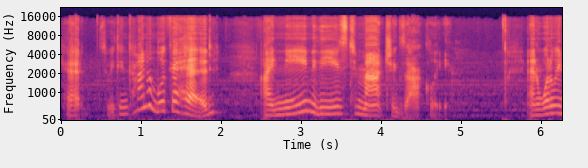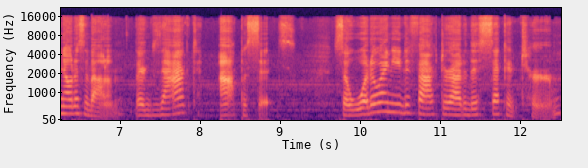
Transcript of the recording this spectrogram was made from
Okay, so we can kind of look ahead. I need these to match exactly. And what do we notice about them? They're exact opposites. So what do I need to factor out of this second term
